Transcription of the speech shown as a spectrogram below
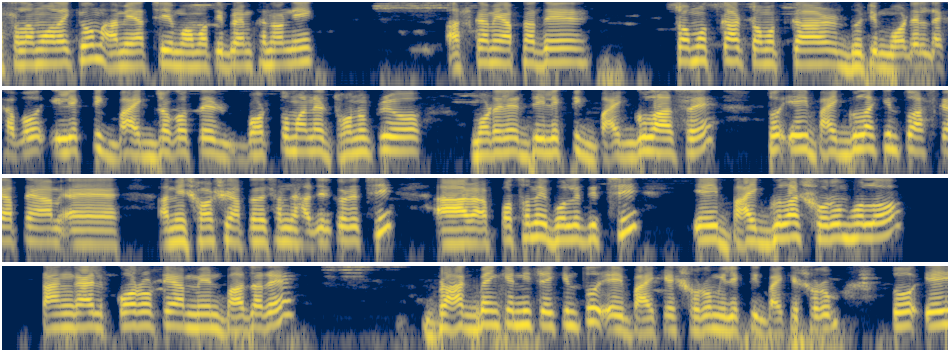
আসসালামু আলাইকুম, আমি আছি মোহাম্মদ ইব্রাহিম খান অনিক। আজকে আমি আপনাদের চমৎকার চমৎকার দুটি মডেল দেখাবো। ইলেকট্রিক বাইক জগতের বর্তমানে জনপ্রিয় মডেলের যে ইলেকট্রিক বাইকগুলো আছে, তো এই বাইকগুলা কিন্তু আজকে আপনি, আমি সরাসরি আপনাদের সামনে হাজির করেছি। আর প্রথমেই বলে দিচ্ছি, এই বাইকগুলা শোরুম হলো টাঙ্গাইল করটিয়া মেন বাজারে। ব্রাক ব্যাংকের নিচে কিন্তু এই বাইকের শোরুম ইলেকট্রিক বাইকের শোরুম তো এই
